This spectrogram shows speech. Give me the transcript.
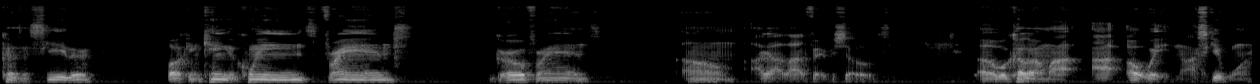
Cousin Skeeter, fucking King of Queens, Friends, Girlfriends. Um, I got a lot of favorite shows. Uh, what color am I? I? Oh wait, no, I skipped one.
